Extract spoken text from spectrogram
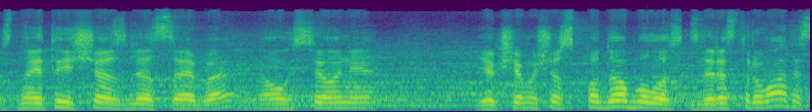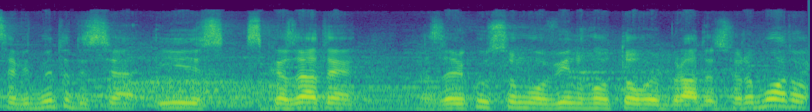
знайти щось для себе на аукціоні. Якщо йому щось сподобалось, зареєструватися, відмітитися і сказати, за яку суму він готовий брати цю роботу.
